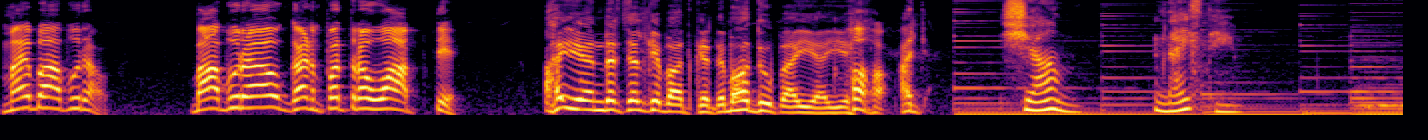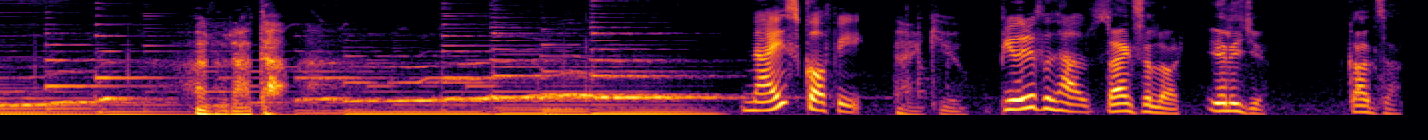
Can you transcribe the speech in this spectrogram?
मैं बाबूराव। बाबूराव गणपतराव आपटे। आइए अंदर चल के बात करते बहुत धूप आई आइए। Shyam nice name Anuradha. Nice coffee thank you beautiful house thanks a lot ये लीजिए कागजात।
